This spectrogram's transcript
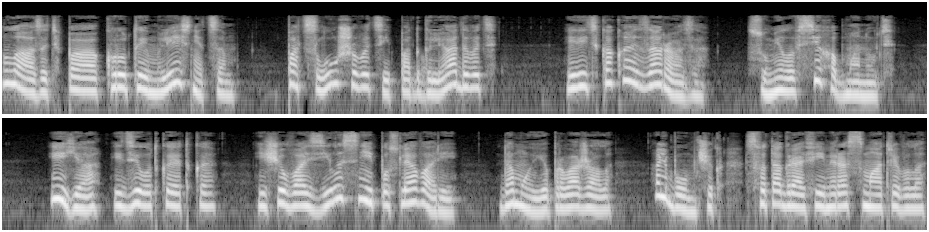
Лазать по крутым лестницам, подслушивать и подглядывать. И ведь какая зараза! Сумела всех обмануть. И я, идиотка эткая, еще возилась с ней после аварии, Домой ее провожала, альбомчик с фотографиями рассматривала.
